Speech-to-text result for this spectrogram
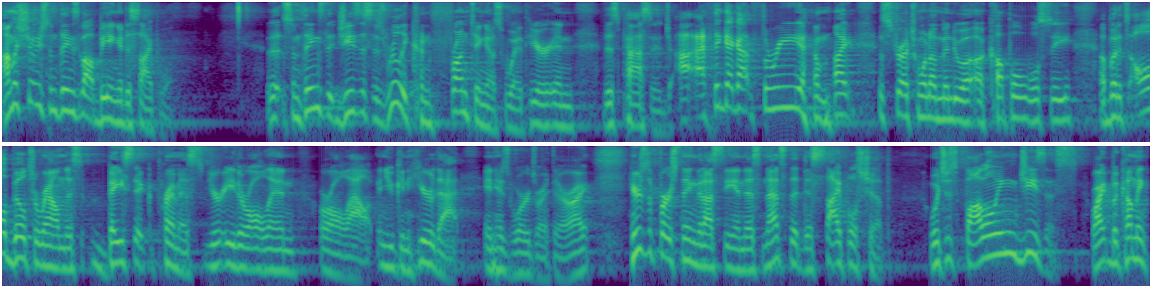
I'm gonna show you some things about being a disciple some things that Jesus is really confronting us with here in this passage. I, think I got three. I might stretch one of them into a, a couple, we'll see. Uh, but it's all built around this basic premise you're either all in or all out. And you can hear that in his words right there, all right? Here's the first thing that I see in this, and that's the discipleship, which is following Jesus, right? Becoming,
